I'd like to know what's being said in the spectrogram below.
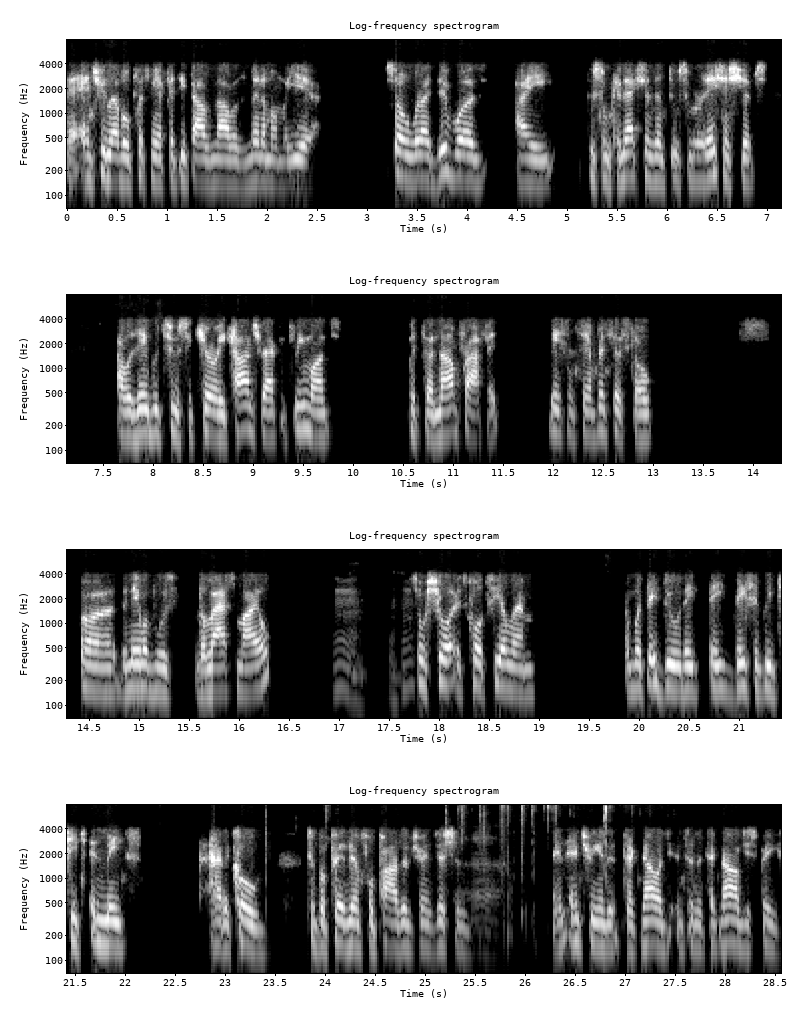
entry level puts me at fifty thousand dollars minimum a year. So what I did was I through some connections and through some relationships, I was able to secure a contract for three months with a nonprofit based in San Francisco. Uh, the name of it was The Last Mile. Mm. Mm-hmm. So sure, it's called TLM. And what they do, they, they basically teach inmates how to code to prepare them for positive transition uh. and entry into technology into the technology space.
